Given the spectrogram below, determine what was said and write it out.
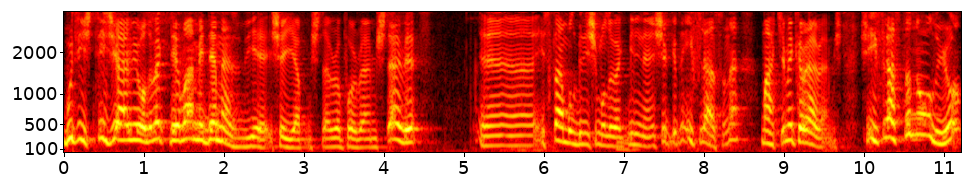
bu iş ticari olarak devam edemez diye şey yapmışlar, rapor vermişler ve e, İstanbul Bilişim olarak bilinen şirketin iflasına mahkeme karar vermiş. Şimdi iflasta ne oluyor?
